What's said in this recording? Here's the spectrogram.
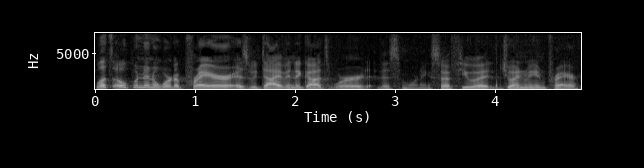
Let's open in a word of prayer as we dive into God's Word this morning. So if you would join me in prayer.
